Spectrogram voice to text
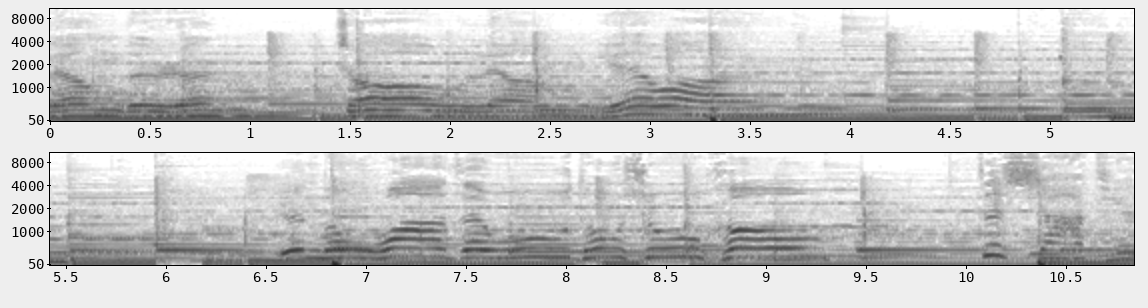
良的人照亮夜晚，愿童话在梧桐树后的夏天，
